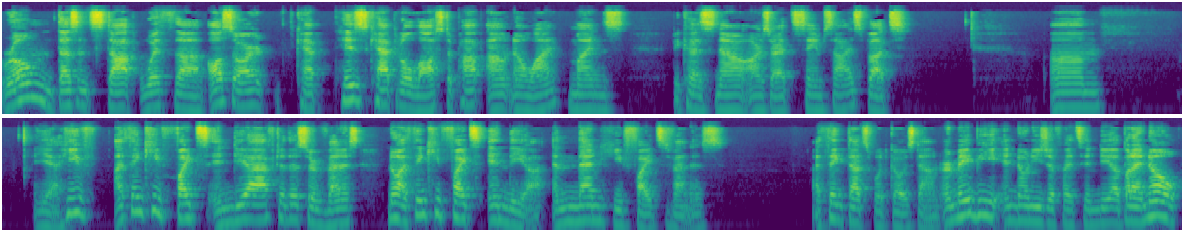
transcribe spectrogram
Rome doesn't stop with. Uh, also, our cap his capital lost a pop. I don't know why. Mine's because now ours are at the same size, but um, yeah, he. I think he fights India after this or Venice. No, I think he fights India and then he fights Venice. I think that's what goes down. Or maybe Indonesia fights India, but I know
